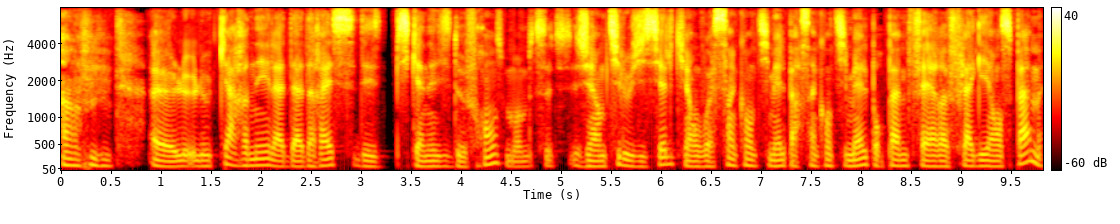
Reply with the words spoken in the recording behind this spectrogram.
un, euh, le, le, carnet là d'adresse des psychanalystes de France. Bon, j'ai un petit logiciel qui envoie 50 emails par 50 emails pour pas me faire flaguer en spam.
